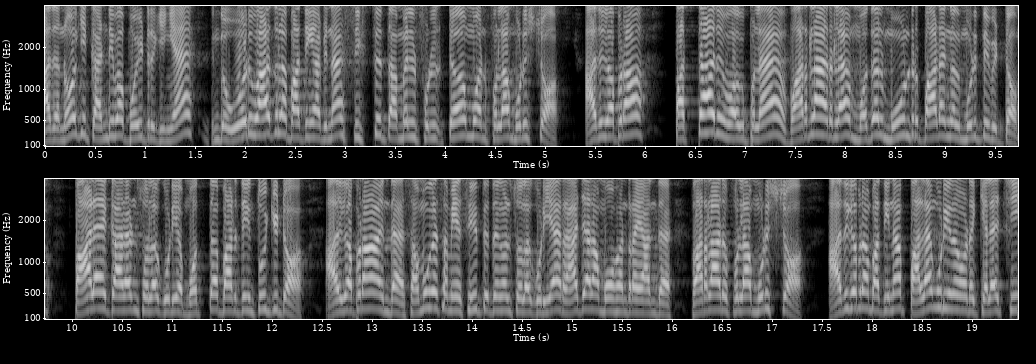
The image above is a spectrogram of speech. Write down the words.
அதை நோக்கி கண்டிப்பா போயிட்டு இருக்கீங்க இந்த ஒரு வாரத்துல பாத்தீங்க அப்படின்னா sixth Tamil full term one ஃபுல்லா முடிச்சிட்டோம். அதுக்கப்புறம் பத்தாவது வகுப்புல வரலாறுல முதல் மூன்று பாடங்கள் முடித்து விட்டோம். பாளையக்காரன் சொல்லக்கூடிய மொத்த பாடத்தையும் தூக்கிட்டோம். அதுக்கப்புறம் இந்த சமூக சமய சீர்திருத்தங்கள் சொல்லக்கூடிய ராஜாராம் மோகன் ராய் அந்த வரலாறு ஃபுல்லா முடிச்சிட்டோம். அதுக்கப்புறம் பாத்தீங்கன்னா பழங்குடியினரோட கிளர்ச்சி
